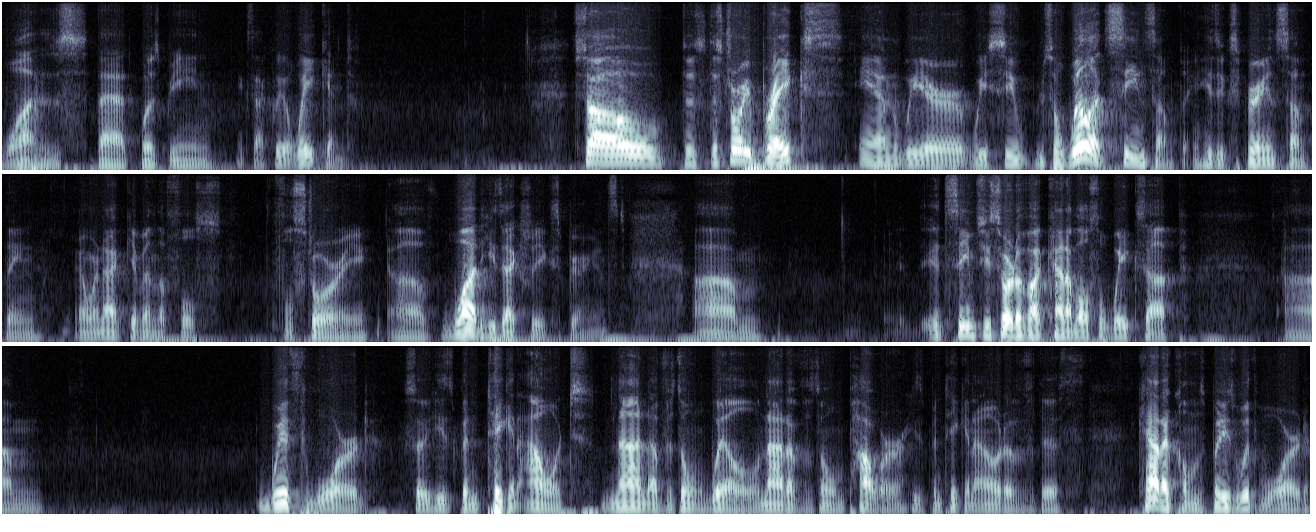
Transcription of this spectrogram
was that was being exactly awakened. So the, the story breaks and we're we see so Willett's seen something. He's experienced something and we're not given the full full story of what he's actually experienced. Um, it seems he sort of uh, kind of also wakes up um, with Ward. So he's been taken out, not of his own will, not of his own power. He's been taken out of this catacombs, but he's with Ward.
